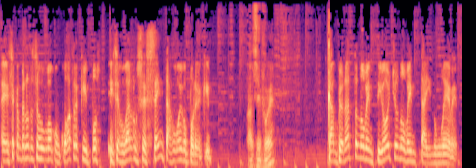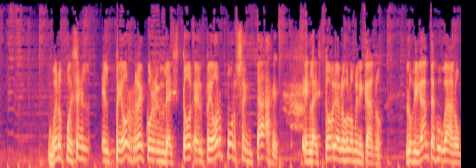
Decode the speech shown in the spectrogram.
ese campeonato se jugó con cuatro equipos y se jugaron 60 juegos por equipo. Así fue. Campeonato 98-99. Bueno, pues es el, el peor récord en la historia, el peor porcentaje en la historia de los dominicanos. Los gigantes jugaron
